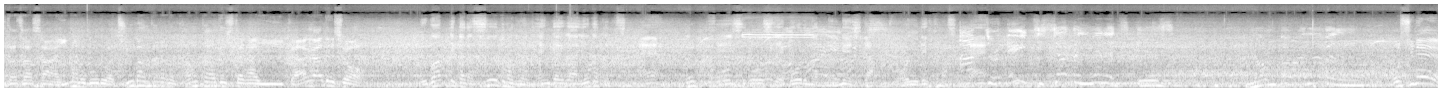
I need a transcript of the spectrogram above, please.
北澤さん今のゴールは中盤からのカウンターでしたがいかがでしょう？奪ってからシュートまでの展開が良かったですよね。選手同士でゴールまでのイメージが共有できてますよね。After 87 minutes is number 11. おしめ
